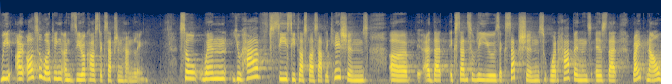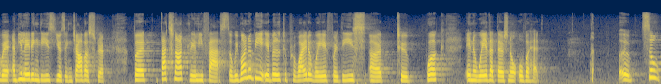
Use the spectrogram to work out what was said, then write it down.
we are also working on zero-cost exception handling. So when you have C, C++ applications uh, that extensively use exceptions, what happens is that right now we're emulating these using JavaScript, but that's not really fast. So we want to be able to provide a way for these uh, to work in a way that there's no overhead. Uh, so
